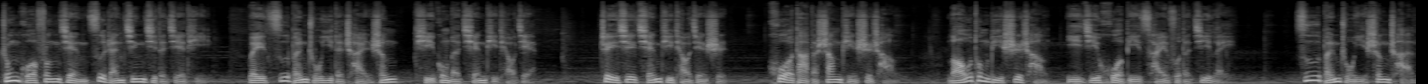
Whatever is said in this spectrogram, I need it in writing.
中国封建自然经济的解体，为资本主义的产生提供了前提条件。这些前提条件是：扩大的商品市场、劳动力市场以及货币财富的积累。资本主义生产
